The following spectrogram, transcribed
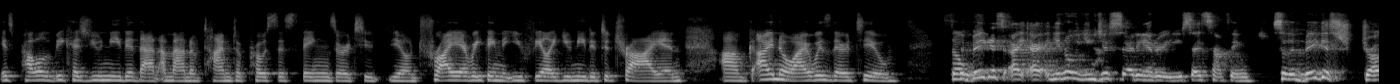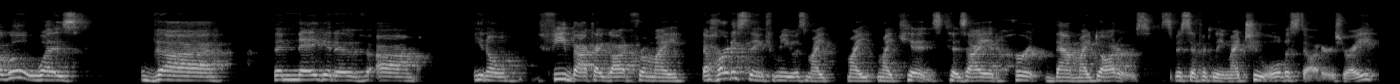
it's probably because you needed that amount of time to process things or to you know try everything that you feel like you needed to try. And um, i know i was there too. So the biggest I, I you know you just said andrew you said something. So the biggest struggle was the the negative um, you know feedback i got from my the hardest thing for me was my my my kids because i had hurt them my daughters specifically my two oldest daughters right?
